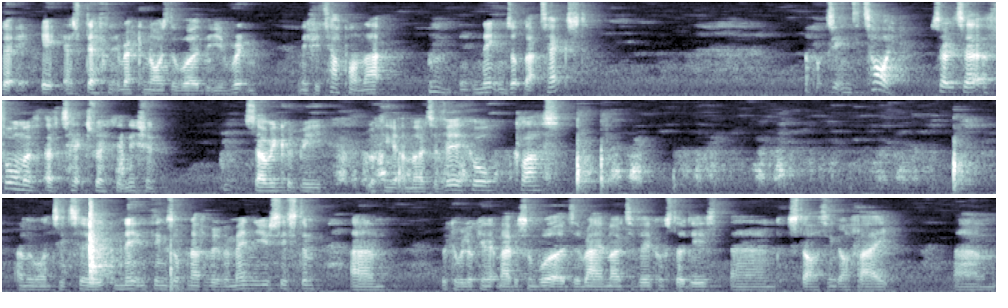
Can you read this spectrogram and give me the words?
that it has definitely recognised the word that you've written. And if you tap on that, it neatens up that text and puts it into type. So it's a, a form of, of text recognition. So we could be looking at a motor vehicle class and we wanted to neaten things up and have a bit of a menu system. Um, we could be looking at maybe some words around motor vehicle studies and starting off a um,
